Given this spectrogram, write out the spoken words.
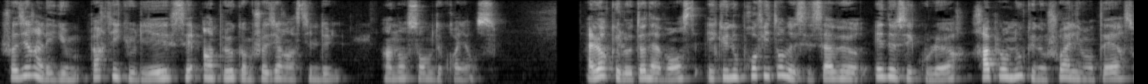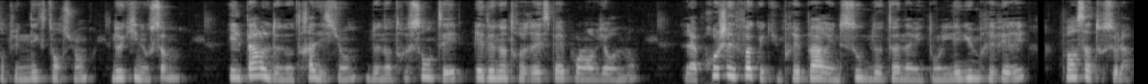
Choisir un légume particulier, c'est un peu comme choisir un style de vie, un ensemble de croyances. Alors que l'automne avance et que nous profitons de ses saveurs et de ses couleurs, rappelons-nous que nos choix alimentaires sont une extension de qui nous sommes. Ils parlent de nos traditions, de notre santé et de notre respect pour l'environnement. La prochaine fois que tu prépares une soupe d'automne avec ton légume préféré, pense à tout cela.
